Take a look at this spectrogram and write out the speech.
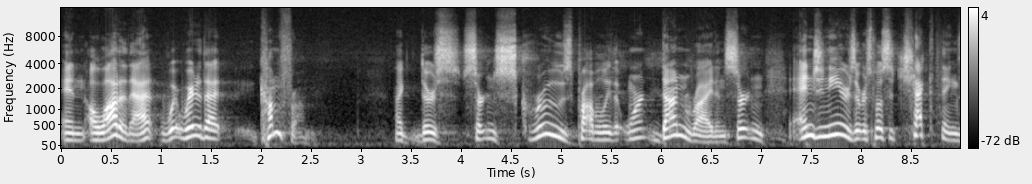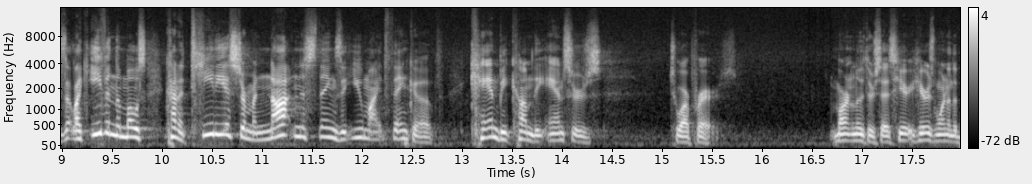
And a lot of that, where, where did that come from? Like there's certain screws probably that weren't done right, and certain engineers that were supposed to check things that, like even the most kind of tedious or monotonous things that you might think of, can become the answers to our prayers. Martin Luther says here, here's one of the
